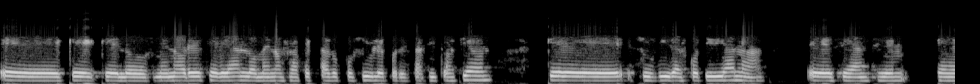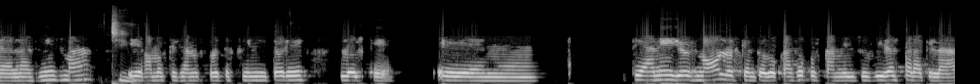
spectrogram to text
eh, que, que los menores se vean lo menos afectados posible por esta situación, que sus vidas cotidianas eh, sean, sean las mismas y digamos que sean los progenitores los que eh, sean ellos no los que en todo caso pues cambien sus vidas para que la,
